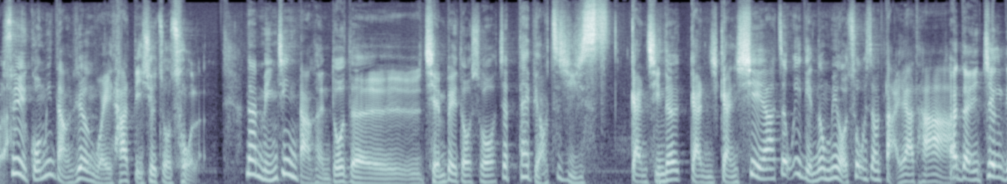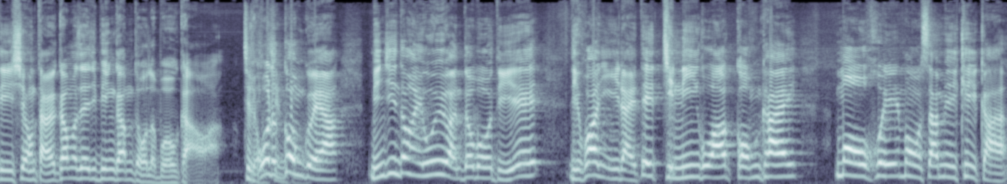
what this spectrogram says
了。所以国民党认为他的确做错了。那民进党很多的前辈都说，这代表自己。感情的感感谢啊，这一点都没有错，为什么打压他啊？啊，等于政治上大家感觉这些敏感度都无搞啊。我都讲过啊，民进党的委员都无伫个立法院内底一年外公开冒花冒啥物去甲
